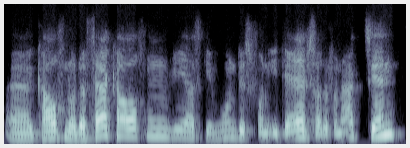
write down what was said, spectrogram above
äh, kaufen oder verkaufen, wie er es gewohnt ist von ETFs oder von Aktien.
